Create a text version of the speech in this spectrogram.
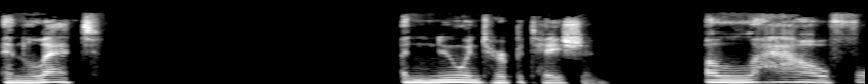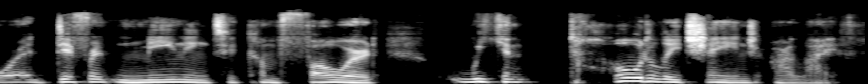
and let a new interpretation allow for a different meaning to come forward we can totally change our life.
